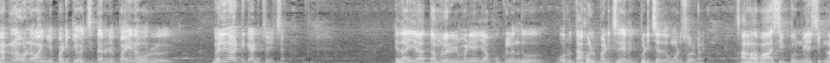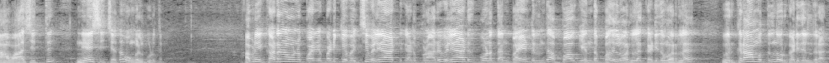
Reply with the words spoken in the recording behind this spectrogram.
கடனை ஒன்று வாங்கி படிக்க வச்சு தன்னுடைய பையனை ஒரு வெளிநாட்டுக்கு அனுப்பிச்சி வச்சார். இது ஐயா தமிழர் ஐயா புக்கிலேருந்து ஒரு தகவல் படித்தது எனக்கு பிடிச்சது உங்களுக்கு சொல்கிறேன் அதனால் வாசிப்பு நேசிப்பு. நான் வாசித்து நேசித்ததை உங்களுக்கு கொடுக்குறேன். அப்படி கடனை ஒன்று படி படிக்க வச்சு வெளிநாட்டுக்கு அனுப்புனாரு. வெளிநாட்டுக்கு போன தன் பையன் இருந்து அப்பாவுக்கு எந்த பதில் வரல கடிதம் வரல. இவர் கிராமத்திலிருந்து ஒரு கடிதம் எழுதுறார்.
